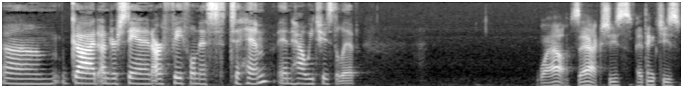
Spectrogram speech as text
um, God understand our faithfulness to Him and how we choose to live. Wow, Zac, she's I think she's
